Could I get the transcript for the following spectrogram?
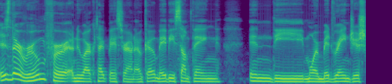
Is there room for a new archetype based around Oko? Maybe something in the more mid-range-ish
